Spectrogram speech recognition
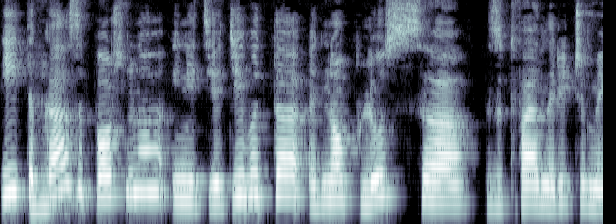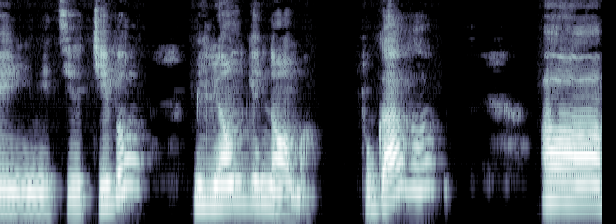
И така започна инициативата Едно плюс, затова я наричаме инициатива Милион генома. Тогава а,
